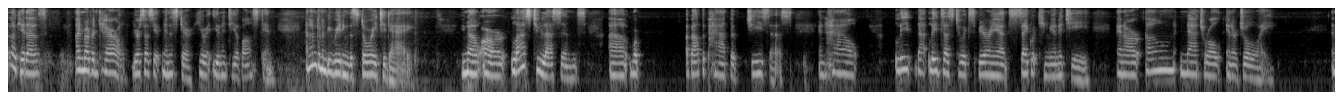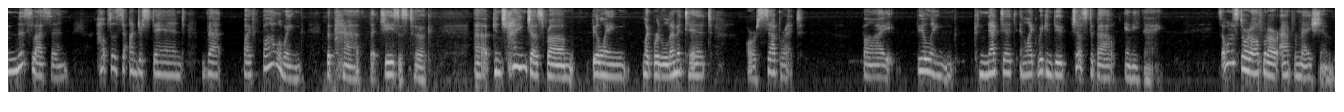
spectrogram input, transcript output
Hello, kiddos. I'm Reverend Carol, your Associate Minister here at Unity of Austin, and I'm going to be reading the story today. You know, our last two lessons uh, were about the path of Jesus and how lead, that leads us to experience sacred community and our own natural inner joy. In this lesson helps us to understand that by following the path that Jesus took uh, can change us from feeling like we're limited or separate by feeling connected and like we can do just about anything. So I want to start off with our affirmation.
